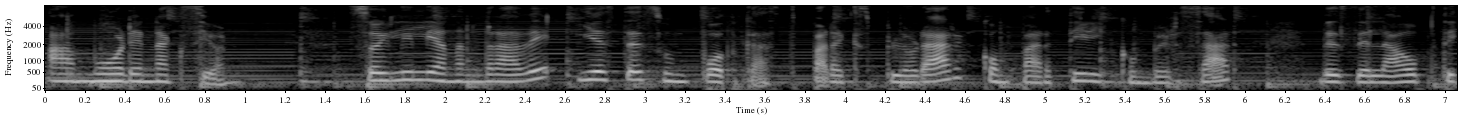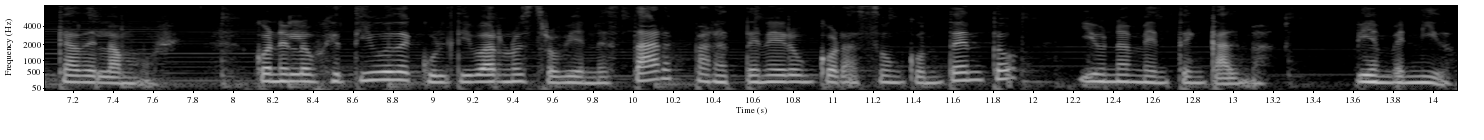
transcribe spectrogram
a Amor en Acción. Soy Liliana Andrade y este es un podcast para explorar, compartir y conversar desde la óptica del amor, con el objetivo de cultivar nuestro bienestar para tener un corazón contento y una mente en calma. Bienvenido.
